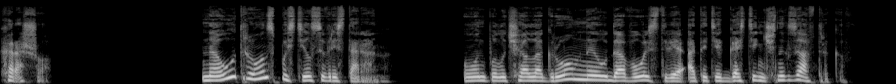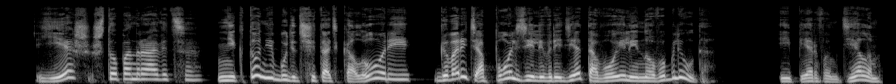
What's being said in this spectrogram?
Хорошо. На утро он спустился в ресторан. Он получал огромное удовольствие от этих гостиничных завтраков. Ешь, что понравится, никто не будет считать калории, говорить о пользе или вреде того или иного блюда. И первым делом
